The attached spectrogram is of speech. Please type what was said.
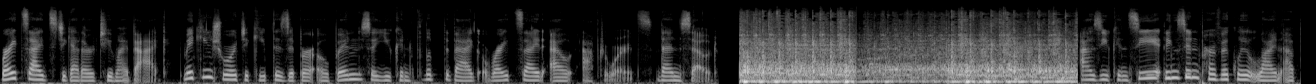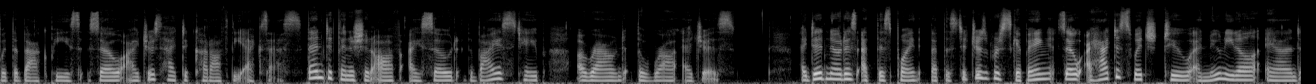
right sides together to my bag, making sure to keep the zipper open so you can flip the bag right side out afterwards, then sewed. As you can see, things didn't perfectly line up with the back piece, so I just had to cut off the excess. Then to finish it off, I sewed the bias tape around the raw edges. I did notice at this point that the stitches were skipping, so I had to switch to a new needle and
